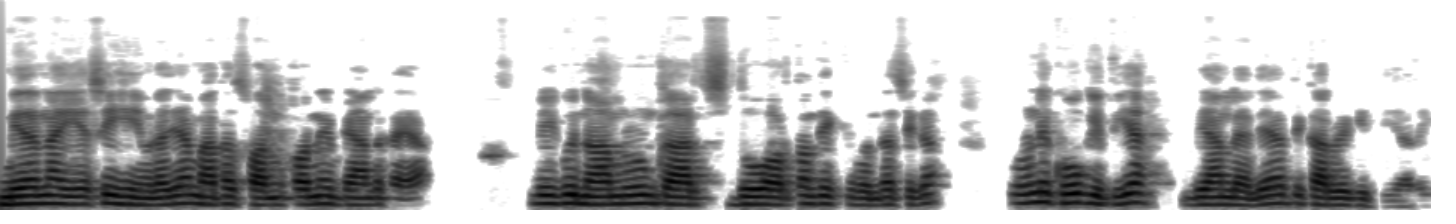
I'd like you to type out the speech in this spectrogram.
ਮੇਰਾ ਨਾਮ ਏਸੀ ਹੀਮਰਾਜ ਹੈ ਮਾਤਾ ਸਵਰਨ ਕੌਰ ਨੇ ਬਿਆਨ ਲਿਖਾਇਆ ਵੀ ਕੋਈ ਨਾਮਰੂਮ ਕਾਰ ਦੋ ਔਰਤਾਂ ਤੇ ਇੱਕ ਬੰਦਾ ਸੀਗਾ ਉਹਨਾਂ ਨੇ ਖੋਹ ਕੀਤੀ ਆ ਬਿਆਨ ਲੈ ਲਿਆ ਤੇ ਕਾਰਵਾਈ ਕੀਤੀ ਜਾ ਰਹੀ।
